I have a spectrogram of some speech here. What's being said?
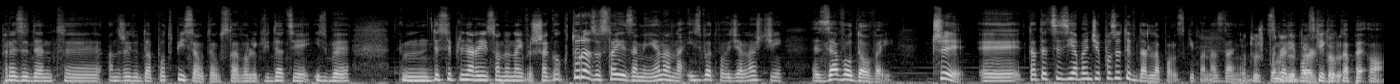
prezydent y, Andrzej Duda podpisał tę ustawę o likwidacji Izby Dyscyplinarnej Sądu Najwyższego, która zostaje zamieniona na Izbę Odpowiedzialności Zawodowej, czy y, ta decyzja będzie pozytywna dla Polski, pana zdaniem, Otóż, w sprawie polskiego KPO?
